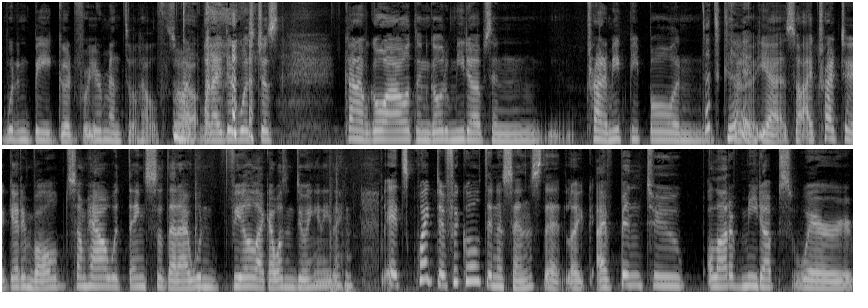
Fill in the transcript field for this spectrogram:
wouldn't be good for your mental health. So I, what i did was just kind of go out and go to meetups and try to meet people and That's try to- good. yeah so i tried to get involved somehow with things so that i wouldn't feel like i wasn't doing anything. It's quite difficult in a sense that like i've been to a lot of meetups where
